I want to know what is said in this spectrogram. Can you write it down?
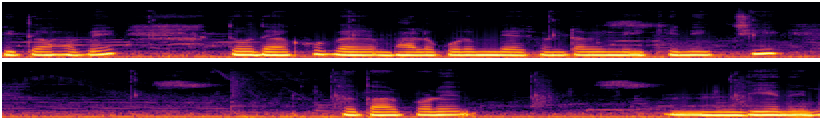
দিতে হবে। তো দেখো ভালো করে বেসনটা আমি মেখে নিচ্ছি। তো তারপরে দিয়ে দেব।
